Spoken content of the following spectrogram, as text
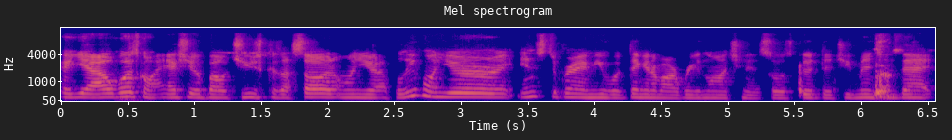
Okay, yeah, I was going to ask you about Juice because I saw it on your, I believe on your Instagram, you were thinking about relaunching it. So it's good that you mentioned that.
